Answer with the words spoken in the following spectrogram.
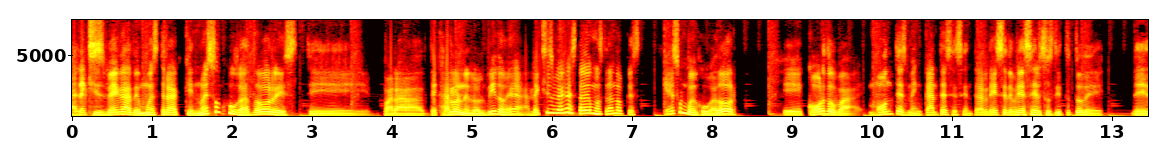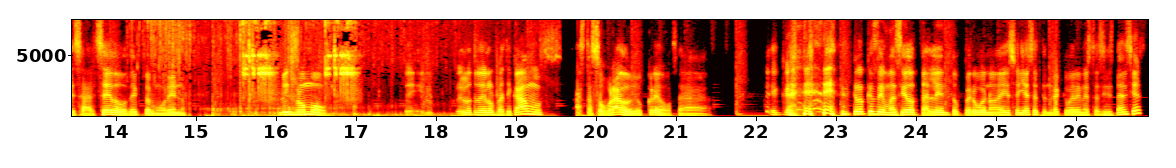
Alexis Vega demuestra que no es un jugador este, para dejarlo en el olvido. ¿eh? Alexis Vega está demostrando que es, un buen jugador. Eh, Córdoba, Montes, me encanta ese central. Ese debería ser el sustituto de, de Salcedo, de Héctor Moreno. Luis Romo, el, el otro día lo platicábamos, hasta sobrado, yo creo. O sea, creo que es demasiado talento, pero bueno, eso ya se tendrá que ver en estas instancias.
